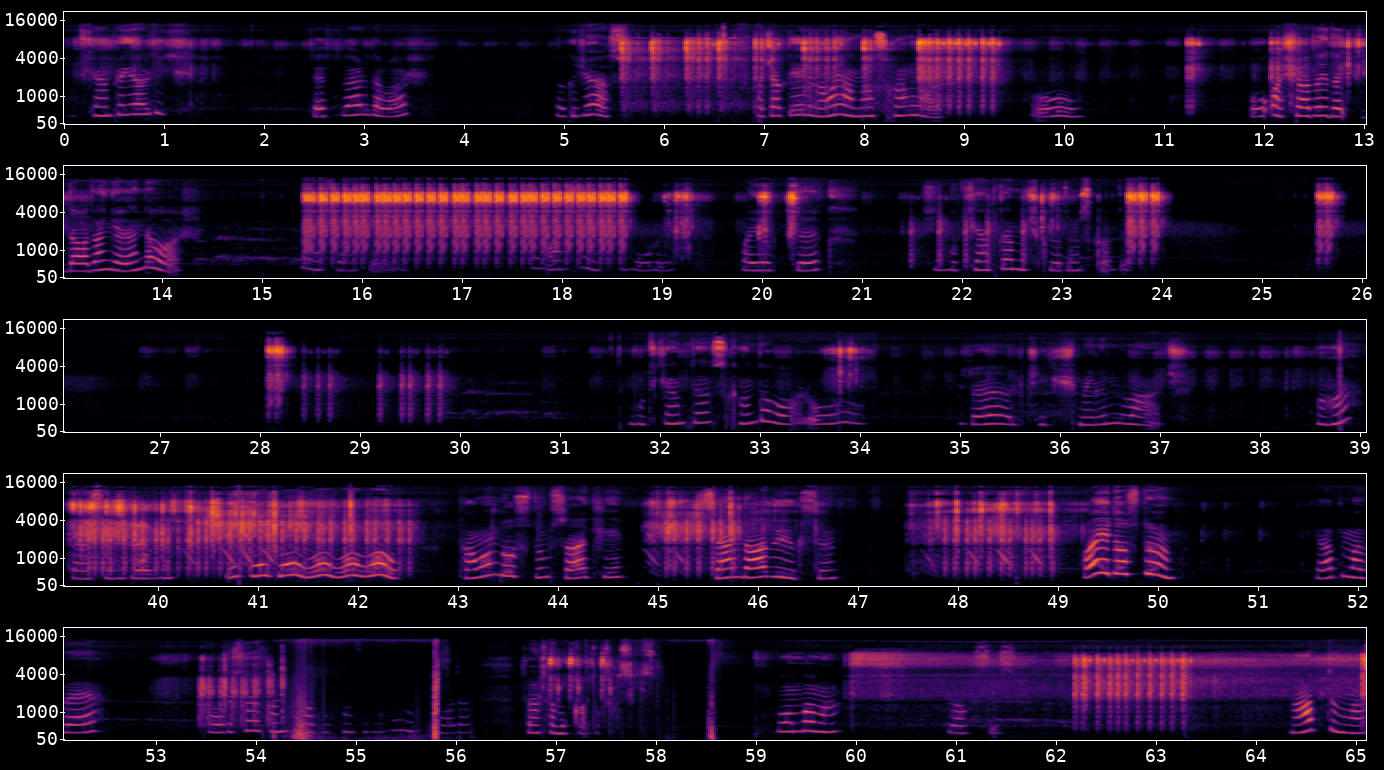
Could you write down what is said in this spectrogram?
Bootcamp'e geldik. Sesler de var. Bakacağız. Kaçak değiliz ama yandan sıkan. Oo. O aşağıda da dağdan gelen de var. Bayılttık. Siz bu kamptan mı çıkıyordunuz kardeş? Bootcamp'ten sıkan da var. Oo. Güzel. Çekişmeli mi var? Aha ben seni gördüm. Tamam dostum sakin. Sen daha büyüksün. Hayır dostum. Yapma be. Kaldırsana sanki kar 98 olmuştum orada. Sanırsam o kar 98. Bomba mı? Yok siz. Ne yaptın lan?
